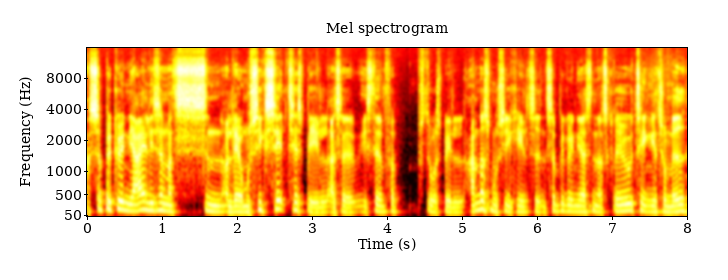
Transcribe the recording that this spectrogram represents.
og så begyndte jeg ligesom at, sådan, at lave musik selv til at spille. Altså i stedet for at stå og spille andres musik hele tiden, så begyndte jeg sådan at skrive ting, jeg tog med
